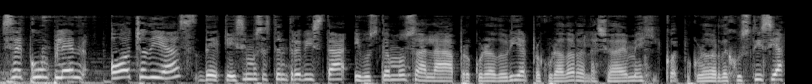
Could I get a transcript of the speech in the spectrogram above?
Se cumplen ocho días de que hicimos esta entrevista y buscamos a la Procuraduría, al Procurador de la Ciudad de México, al Procurador de Justicia,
